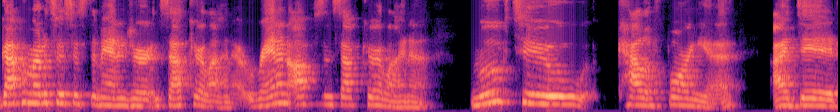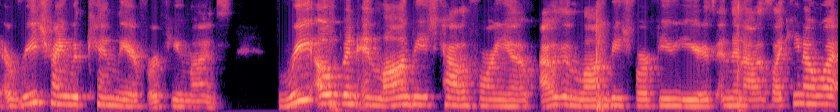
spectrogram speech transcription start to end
got promoted to assistant manager in South Carolina, ran an office in South Carolina, moved to California. I did a retrain with Ken Lear for a few months, reopened in Long Beach, California. I was in Long Beach for a few years. And then I was like, you know what?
